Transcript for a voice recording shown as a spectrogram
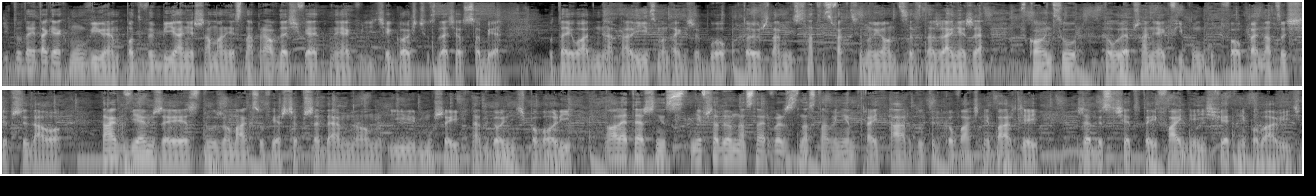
I tutaj tak jak mówiłem, pod wybijanie szaman jest naprawdę świetny, jak widzicie gościu zleciał sobie tutaj ładnie na talizman, także było to już dla mnie satysfakcjonujące zdarzenie, że w końcu to ulepszanie ekwipunku PvP na coś się przydało. Tak, wiem, że jest dużo maksów jeszcze przede mną i muszę ich nadgonić powoli, no ale też nie, nie wszedłem na serwer z nastawieniem tryhardu, tylko właśnie bardziej, żeby się tutaj fajnie i świetnie pobawić.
